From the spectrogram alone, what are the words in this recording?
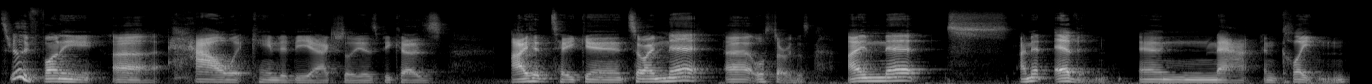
It's really funny uh, how it came to be. Actually, is because I had taken. So I met. Uh, we'll start with this. I met. I met Evan and Matt and Clayton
